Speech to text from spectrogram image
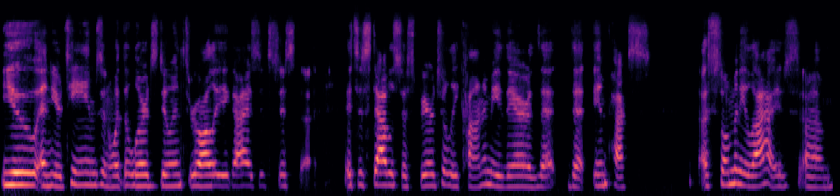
you and your teams and what the Lord's doing through all of you guys. It's just uh, it's established a spiritual economy there that that impacts uh, so many lives, um,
